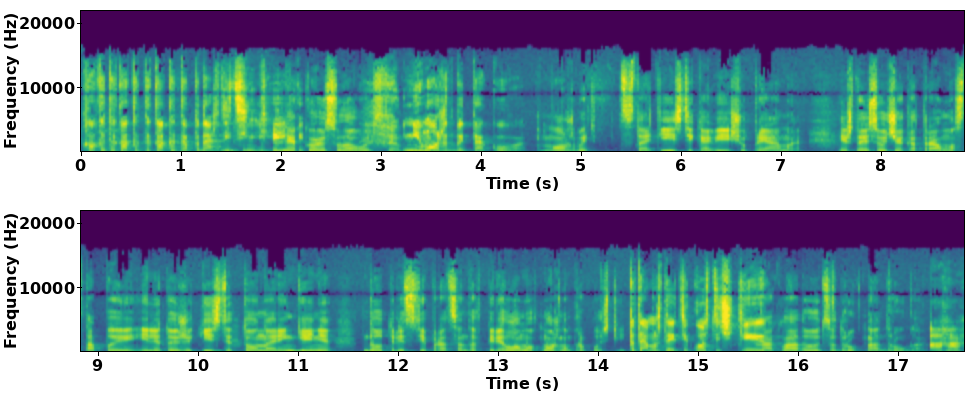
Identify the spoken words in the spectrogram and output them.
Как это, как это, как это? Подождите. Легко и с удовольствием. Не может быть такого. Может быть, статистика вещь упрямая. И что если у человека травма стопы или той же кисти, то на рентгене до 30% переломов можно пропустить. Потому что эти косточки... Накладываются друг на друга. Ага.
